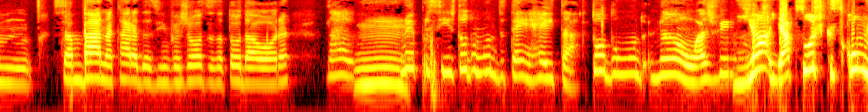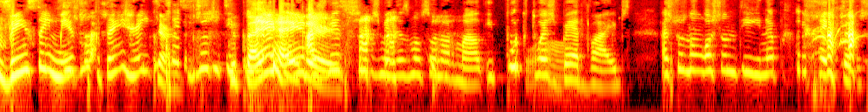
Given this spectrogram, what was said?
um, sambar na cara das invejosas a toda a hora. Like, Hum. Não é preciso, todo mundo tem hater. Todo mundo. Não, às vezes. E há, e há pessoas que se convencem mesmo que têm haters. Sim, eu, tipo, Que tem haters. Às vezes simplesmente és uma pessoa normal e porque tu és bad vibes, as pessoas não gostam de ti, não é porque tens haters.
